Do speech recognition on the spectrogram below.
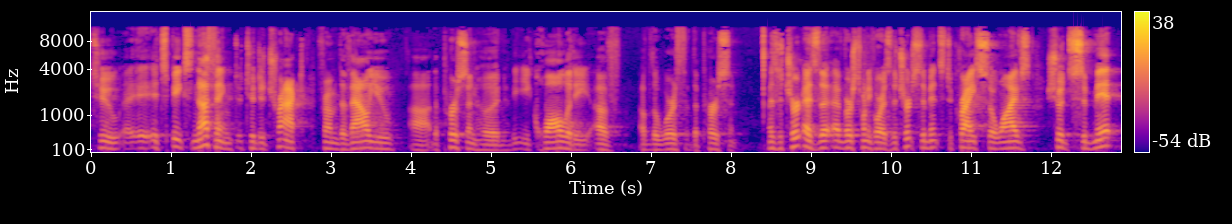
to, it speaks nothing to, to detract from the value uh, the personhood, the equality of, of the worth of the person. As the church, as the uh, verse 24, as the church submits to Christ, so wives should submit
